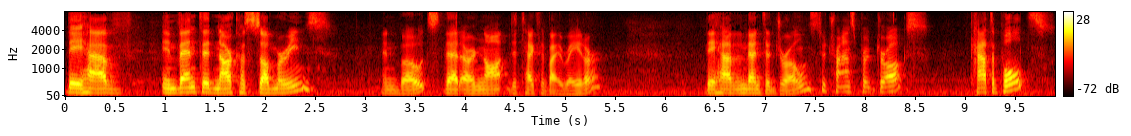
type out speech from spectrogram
they have invented narco submarines and boats that are not detected by radar. They have invented drones to transport drugs, catapults,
